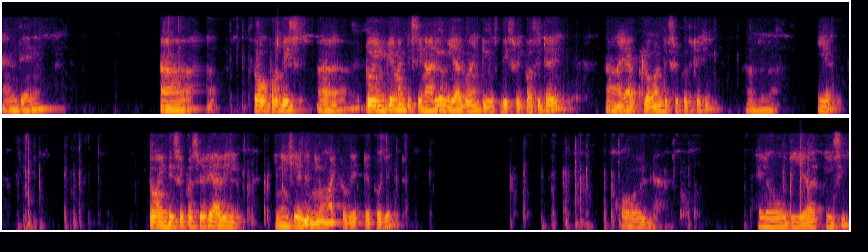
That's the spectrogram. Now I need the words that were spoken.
And then uh, so for this, uh, to implement this scenario, we are going to use this repository. Uh, I have cloned this repository here. So in this repository, I will initiate a new microgateway project called hello grpc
